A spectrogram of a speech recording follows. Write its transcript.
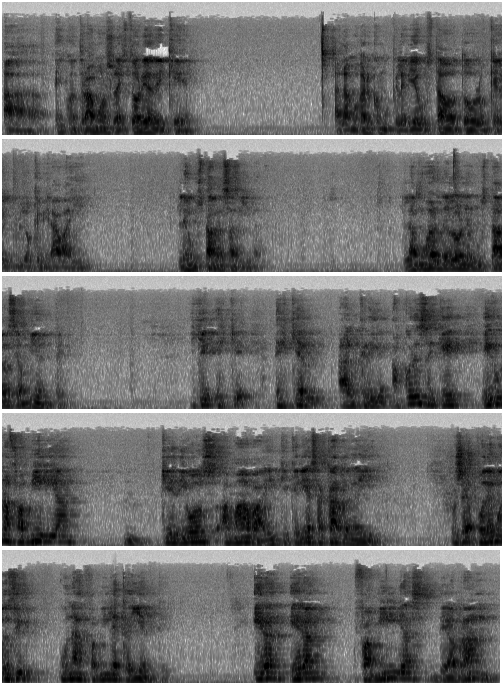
ah, encontramos la historia de que a la mujer como que le había gustado todo lo que, lo que miraba ahí. Le gustaba esa vida. La mujer de Lot le gustaba ese ambiente. Es que, es que, es que al, al creer, acuérdense que era una familia que Dios amaba y que quería sacarle de ahí. O sea, podemos decir una familia creyente. Eran, eran familias de Abraham,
